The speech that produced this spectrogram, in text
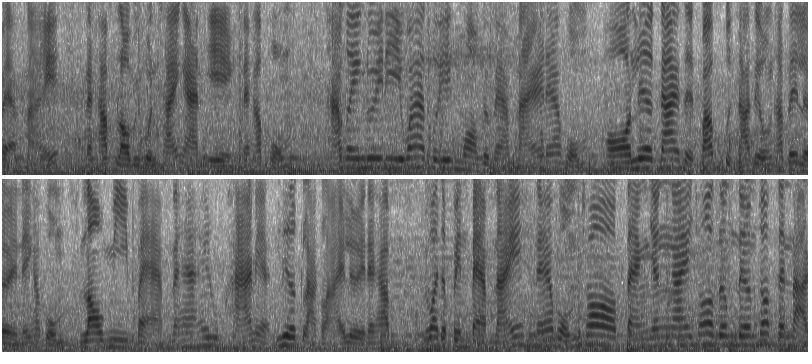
แบบไหนนะครับเราเป็นคนใช้งานเองนะครับผมหาตัวเองดูดีว่าตัวเองเหมาะกับแบบไหนนะครับผมพอเลือกได้เสร็จปั๊บปรึกษาเซลล์กองทัพได้เลยนะครับผมเรามีแบบนะฮะให้ลูกค้าเนี่ยเลือกหลากหลายเลยนะครับไม่ว่าจะเป็นแบบไหนนะครับผมชอบแต่งยังไงชอบเดิมๆชอบสแตนดาร์ด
